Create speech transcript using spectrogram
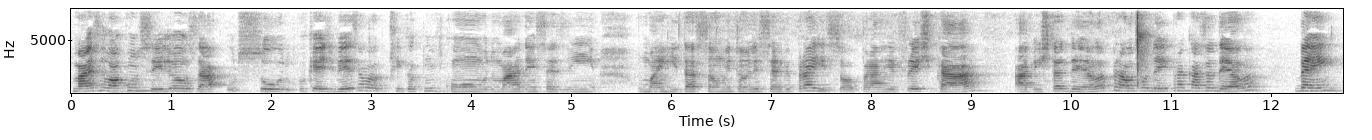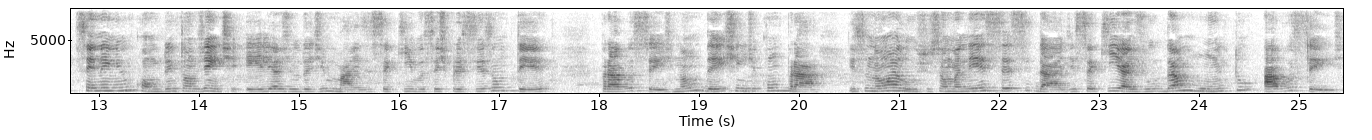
mas eu aconselho a usar o soro, porque às vezes ela fica com incômodo, uma ardênciazinha, uma irritação, então ele serve para isso, ó, para refrescar a vista dela, para ela poder ir para casa dela bem, sem nenhum incômodo. Então, gente, ele ajuda demais. Isso aqui vocês precisam ter para vocês. Não deixem de comprar. Isso não é luxo, isso é uma necessidade. Isso aqui ajuda muito a vocês.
